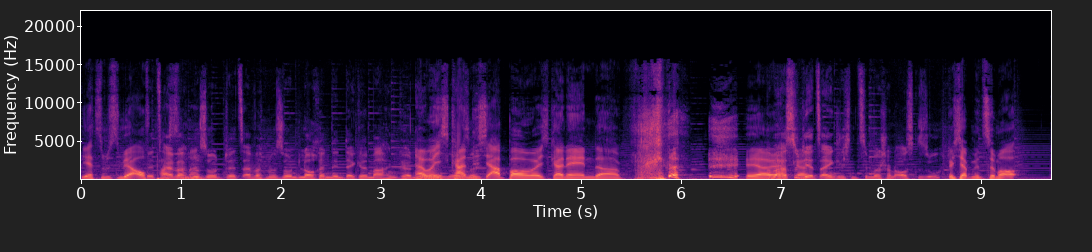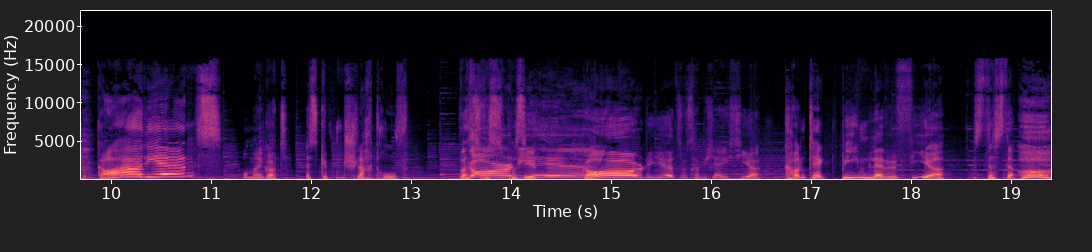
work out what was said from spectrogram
jetzt müssen wir Du hättest aufpassen. einfach, so, du hättest einfach nur so ein Loch in den Deckel machen können. Aber ich so. kann nicht abbauen, weil ich keine Hände habe. ja, Aber hast du dir jetzt eigentlich ein Zimmer schon ausgesucht? Ich habe mir ein Zimmer. Guardians? Oh mein Gott, es gibt einen Schlachtruf. Was, was ist passiert? Guardians! Was habe ich eigentlich hier? Contact Beam Level 4. Was ist das da? Oh,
